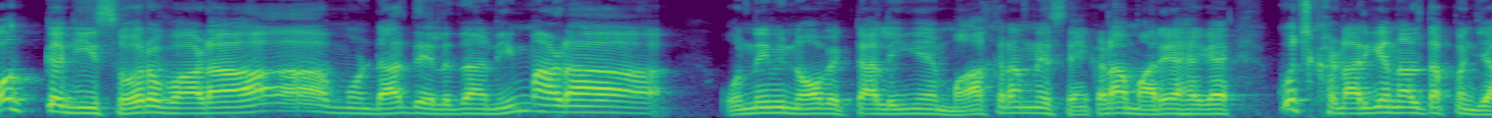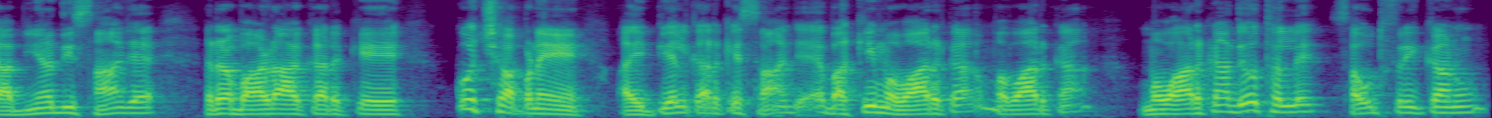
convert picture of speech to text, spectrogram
ਉਹ ਕਗੀਸੋਰ ਵਾੜਾ ਮੁੰਡਾ ਦਿਲ ਦਾ ਨਹੀਂ ਮਾੜਾ। ਉਹਨੇ ਵੀ 9 ਵਿਕਟਾਂ ਲਈਆਂ, ਮਾਕਰਮ ਨੇ ਸੈਂਕੜਾ ਮਾਰਿਆ ਹੈਗਾ। ਕੁਝ ਖਿਡਾਰੀਆਂ ਨਾਲ ਤਾਂ ਪੰਜਾਬੀਆਂ ਦੀ ਸਾਂਝ ਹੈ, ਰਬਾੜਾ ਕਰਕੇ ਕੁਝ ਆਪਣੇ ਆਈਪੀਐਲ ਕਰਕੇ ਸਾਂਝ ਹੈ। ਬਾਕੀ ਮੁਬਾਰਕਾਂ ਮੁਬਾਰਕਾਂ ਮੁਬਾਰਕਾਂ ਦਿਓ ਥੱਲੇ ਸਾਊਥ ਅਫਰੀਕਾ ਨੂੰ।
